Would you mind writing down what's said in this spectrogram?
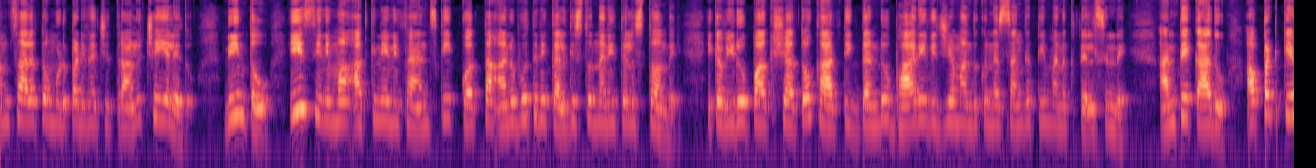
అంశాలతో ముడిపడిన చిత్రాలు చేయలేదు. దీంతో ఈ సినిమా అక్కినేని ఫ్యాన్స్కి కొత్త అనుభూతిని కలిగిస్తుందని తెలుస్తోంది. ఇక విరూపాక్షతో కార్తీక్ దండు భారీ విజయం అందుకున్న సంగతి మనకు తెలిసిందే. అంతేకాదు అప్పటికే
